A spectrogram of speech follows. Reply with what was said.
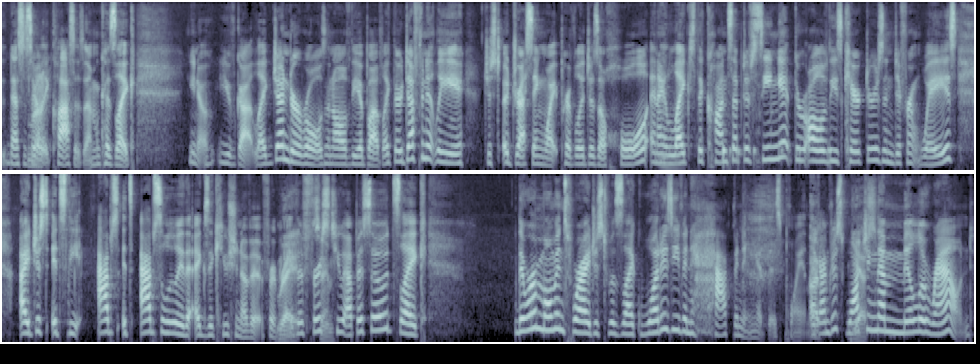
necessarily Right. classism because like you know, you've got like gender roles and all of the above. Like they're definitely just addressing white privilege as a whole. And I Mm-hmm. liked the concept of seeing it through all of these characters in different ways. I just, it's the abs, it's absolutely the execution of it for me. Right, the first same. two episodes, like, there were moments where I just was like, what is even happening at this point? Like, Uh, I'm just watching yes. them mill around.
